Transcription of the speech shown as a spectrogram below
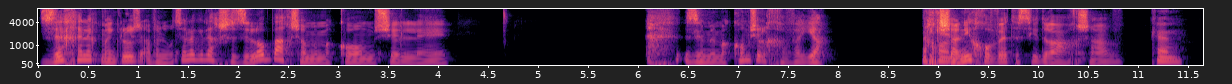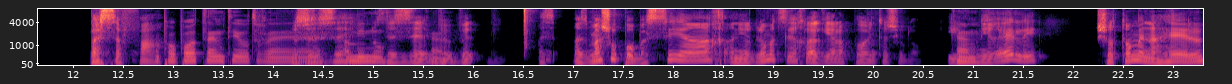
זה חלק מהאינקלוז'ן, אבל אני רוצה להגיד לך שזה לא בא עכשיו ממקום של... Uh, זה ממקום של חוויה. נכון. כי כשאני חווה את הסדרה עכשיו, כן. בשפה... אפרופו אותנטיות ואמינות. זה זה, כן. ו- ו- אז, אז משהו פה בשיח, אני עוד לא מצליח להגיע לפואנטה שלו. כן. נראה לי שאותו מנהל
